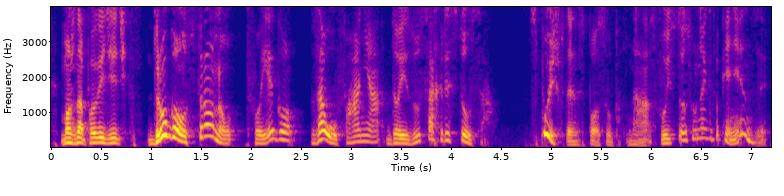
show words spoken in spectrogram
Można powiedzieć, drugą stroną Twojego zaufania do Jezusa Chrystusa. Spójrz w ten sposób na swój stosunek do pieniędzy.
